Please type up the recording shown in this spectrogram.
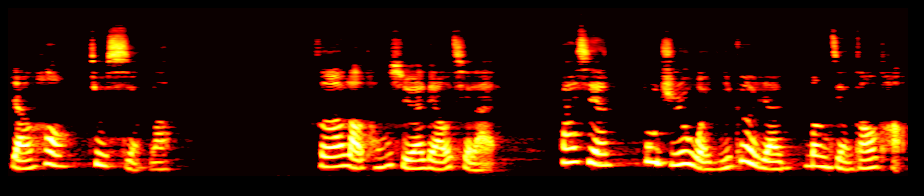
然后就醒了。和老同学聊起来，发现不止我一个人梦见高考。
